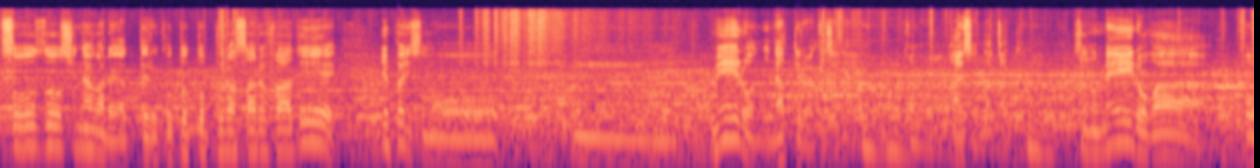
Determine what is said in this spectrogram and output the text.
想像しながらやってることとプラスアルファでやっぱりそのうーん迷路になってるわけじゃない。このアイソの中っていうのはその迷路がこう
